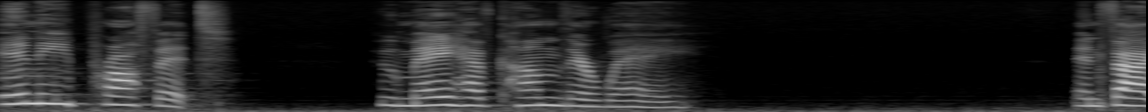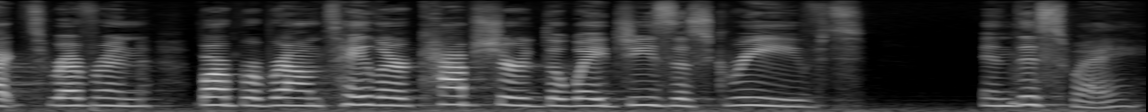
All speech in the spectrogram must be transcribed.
any prophet who may have come their way. In fact, Reverend Barbara Brown Taylor captured the way Jesus grieved in this way.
